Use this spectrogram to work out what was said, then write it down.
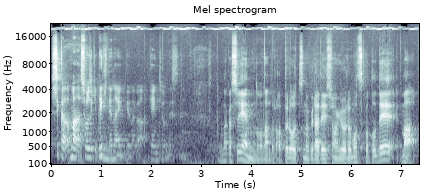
しか、まあ、正直できてないっていうのが現状ですね。なんか支援のなんだろうアプローチのグラデーションをいろいろ持つことで、まあ、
